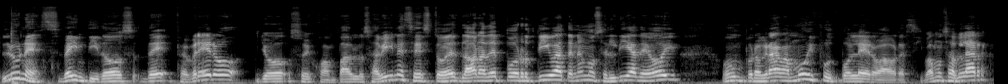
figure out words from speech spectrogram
Lunes 22 de febrero. Yo soy Juan Pablo Sabines. Esto es la hora deportiva. Tenemos el día de hoy un programa muy futbolero. Ahora sí, vamos a hablar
